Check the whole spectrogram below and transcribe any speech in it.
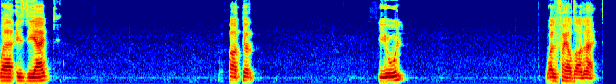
وازدياد مخاطر السيول والفيضانات.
